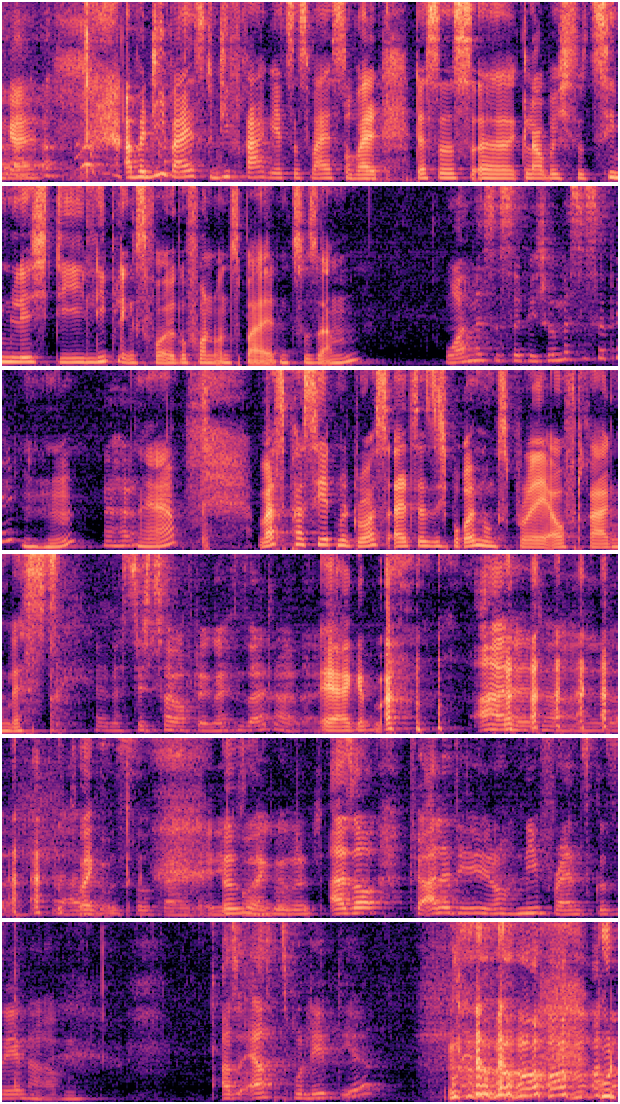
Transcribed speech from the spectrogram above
das ja geil. Aber die weißt du, die Frage jetzt, das weißt du, weil das ist, äh, glaube ich, so ziemlich die Lieblingsfolge von uns beiden zusammen. One Mississippi, two Mississippi? Mhm. Ja. Was passiert mit Ross, als er sich Bräunungsspray auftragen lässt? Ja, lässt sich zwei auf der gleichen Seite halt. Ja, genau. Alter, Alter. Ja, war das gut. ist so geil, ey, die Das war Folge. gut. Also, für alle, die noch nie Friends gesehen haben. Also, erstens, wo lebt ihr? Gut,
